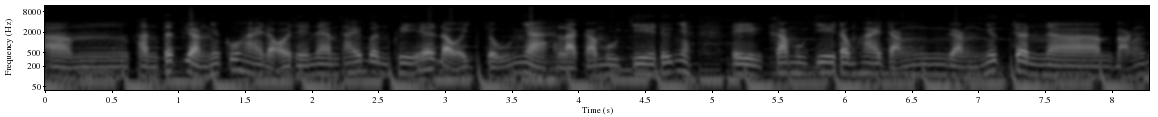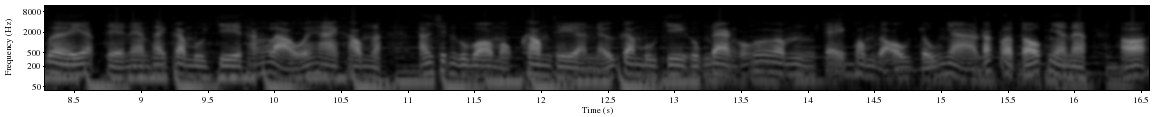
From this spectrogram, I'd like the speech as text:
à, thành tích gần nhất của hai đội thì anh em thấy bên phía đội chủ nhà là Campuchia trước nha. Thì Campuchia trong hai trận gần nhất trên à, bảng B á, thì anh em thấy Campuchia thắng Lào với 2-0 là thắng Singapore 1-0 thì à, nữ Campuchia cũng đang có cái phong độ chủ nhà rất là tốt nha nè. Họ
